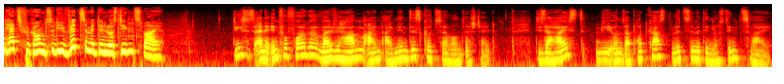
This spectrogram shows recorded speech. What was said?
und herzlich willkommen zu die Witze mit den lustigen zwei. Dies ist eine Infofolge, weil wir haben einen eigenen Discord-Server uns erstellt. Dieser heißt, wie unser Podcast, Witze mit den lustigen zwei.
